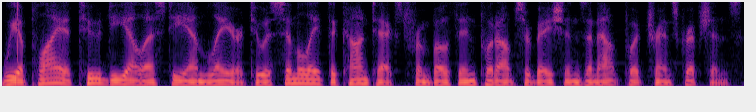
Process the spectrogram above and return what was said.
we apply a 2DLSTM layer to assimilate the context from both input observations and output transcriptions.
